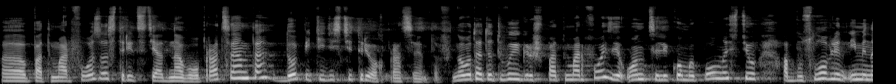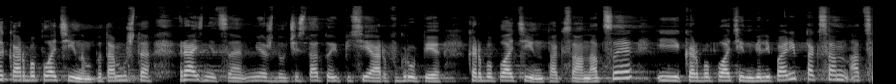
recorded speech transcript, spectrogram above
э, патоморфоза с 31% до 53%. Но вот этот выигрыш в патоморфозе, он целиком и полностью обусловлен именно карбоплатином, потому что разница между частотой PCR в группе карбоплатин токсан АЦ и карбоплатин велипариб токсан АЦ,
